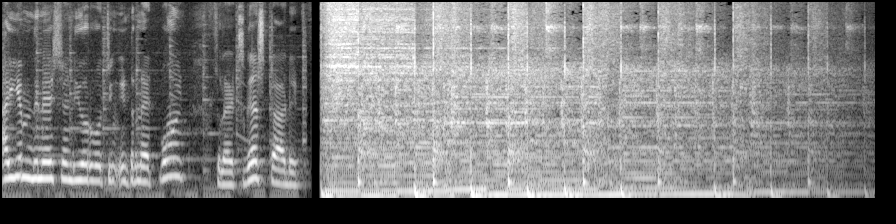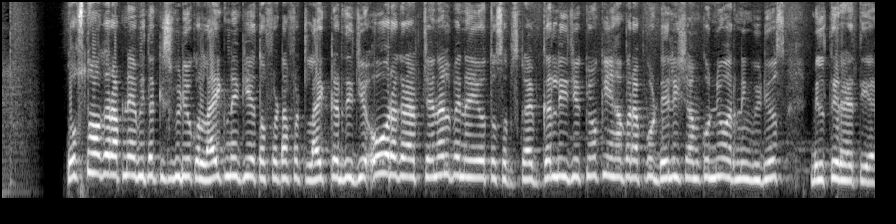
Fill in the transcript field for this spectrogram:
I am Dinesh and you're watching Internet Point so let's get started दोस्तों, अगर आपने अभी तक इस वीडियो को लाइक नहीं किया तो फटाफट लाइक कर दीजिए और अगर आप चैनल पे नए हो तो सब्सक्राइब कर लीजिए, क्योंकि यहाँ पर आपको डेली शाम को न्यू अर्निंग वीडियोस मिलती रहती है।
